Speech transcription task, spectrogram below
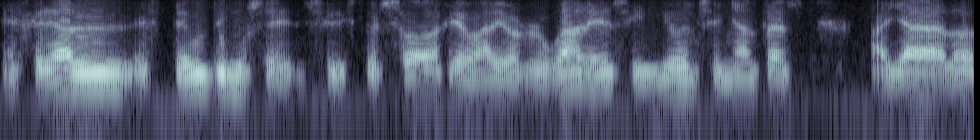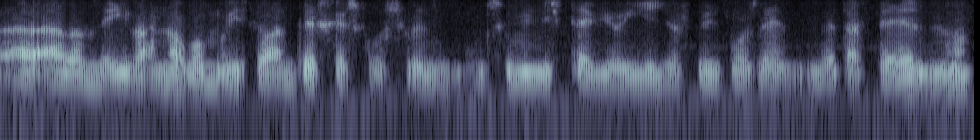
En general, este último se, dispersó hacia varios lugares y dio enseñanzas allá a, donde iba, ¿no? Como hizo antes Jesús en, su ministerio y ellos mismos detrás de, él, ¿no?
